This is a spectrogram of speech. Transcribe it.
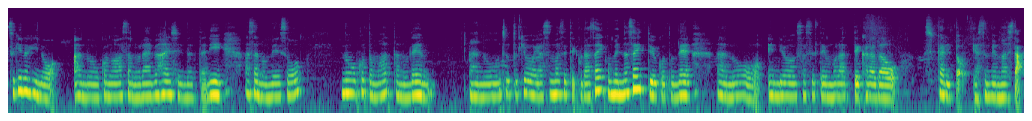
次の日のあのこの朝のライブ配信だったり朝の瞑想のこともあったのであのちょっと今日は休ませてくださいごめんなさいっていうことであの遠慮させてもらって体をしっかりと休めました。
